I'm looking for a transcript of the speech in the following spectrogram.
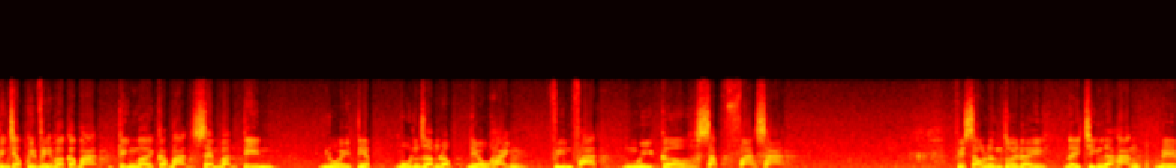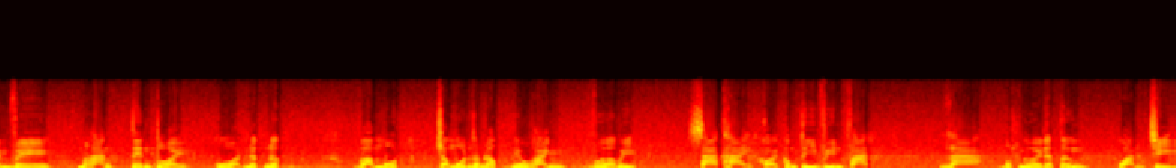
Kính chào quý vị và các bạn, kính mời các bạn xem bản tin Đuổi tiếp 4 giám đốc điều hành VinFast nguy cơ sắp phá sản. Phía sau lưng tôi đây, đây chính là hãng BMW, một hãng tên tuổi của nước Đức Và một trong 4 giám đốc điều hành vừa bị sa thải khỏi công ty VinFast là một người đã từng quản trị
